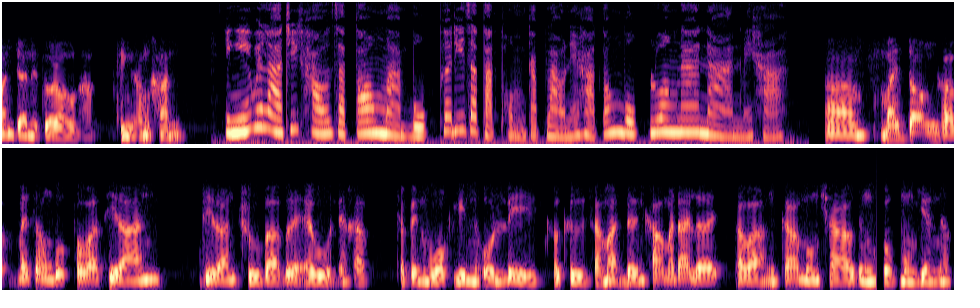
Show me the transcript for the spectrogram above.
มั่นใจในตัวเราครับสิ่งสำคัญ อย่างนี้เวลาที่เขาจะต้องมาบุ๊กเพื่อที่จะตัดผมกับเราเนี่ยค่ะ ต้องบุ๊กล่วงหน้านานไหมคะอ่าไม่ต้องครับไม่ต้องบุ๊กเพราะว่าที่ร้านที่ร้าน True Barber Elwood นะครับจะเป็น walk in only ก็คือสามารถเดินเข้ามาได้เลย ระหว่าง9โมงเช้าถึง6โมงเย็นครับ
